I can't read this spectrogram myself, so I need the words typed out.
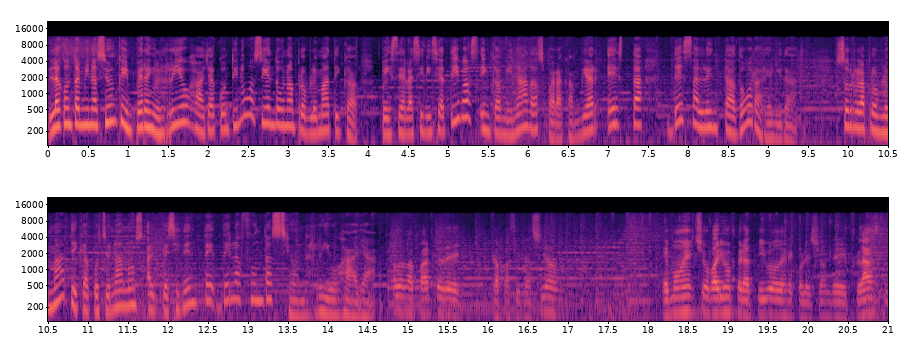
La contaminación que impera en el río Jaya continúa siendo una problemática, pese a las iniciativas encaminadas para cambiar esta desalentadora realidad. Sobre la problemática cuestionamos al presidente de la Fundación Río Jaya. En la parte de capacitación, hemos hecho varios operativos de recolección de plástico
